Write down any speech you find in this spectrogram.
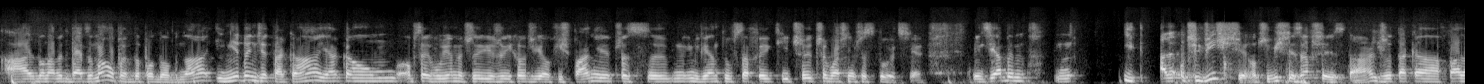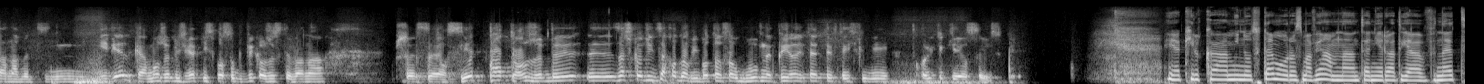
albo nawet bardzo mało prawdopodobna i nie będzie taka, jaką obserwujemy, czy jeżeli chodzi o Hiszpanię przez e, imigrantów z Afryki, czy, czy właśnie przez Turcję. Więc ja bym mm, i, ale oczywiście, oczywiście zawsze jest tak, że taka fala nawet niewielka może być w jakiś sposób wykorzystywana przez Rosję po to, żeby y, zaszkodzić Zachodowi, bo to są główne priorytety w tej chwili polityki rosyjskiej. Ja kilka minut temu rozmawiałam na antenie Radia Wnet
